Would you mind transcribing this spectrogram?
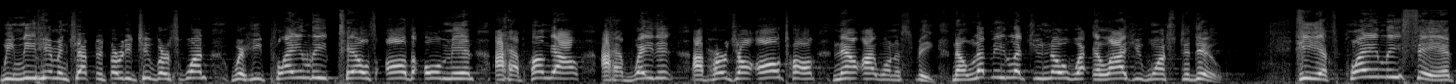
We meet him in chapter 32, verse 1, where he plainly tells all the old men, I have hung out, I have waited, I've heard y'all all talk, now I want to speak. Now, let me let you know what Elihu wants to do. He has plainly said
